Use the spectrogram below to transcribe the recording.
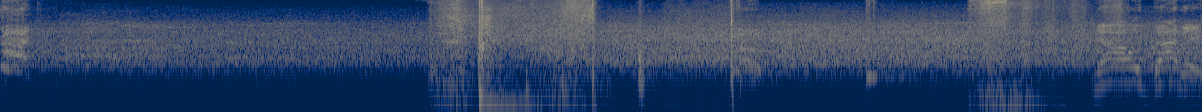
Right. Now batting,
